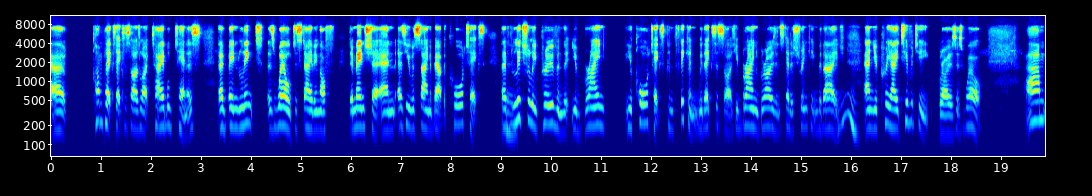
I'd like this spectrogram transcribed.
mm. uh, complex exercise like table tennis They've been linked as well to staving off dementia. And as you were saying about the cortex, they've mm. literally proven that your brain, your cortex can thicken with exercise. Your brain grows instead of shrinking with age, mm. and your creativity grows as well. Um,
